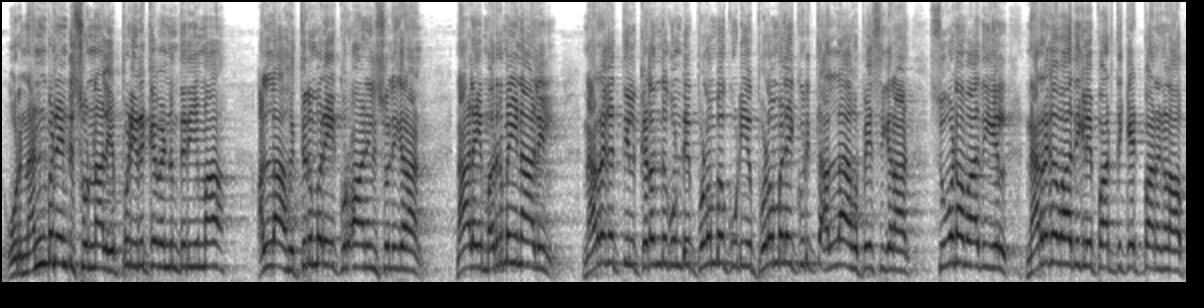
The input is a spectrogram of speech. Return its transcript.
ஒரு நண்பன் என்று சொன்னால் எப்படி இருக்க வேண்டும் தெரியுமா? அல்லாஹு திருமறை குர்ஆனில் சொல்கிறான் நாளை மறுமை நாளில் நரகத்தில் கிடந்து கொண்டு புலம்பக்கூடிய புலம்பலை குறித்து அல்லாஹ் பேசுகிறான். சுவனவாதிகள் நரகவாதிகளை பார்த்து கேட்பார்களாம்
